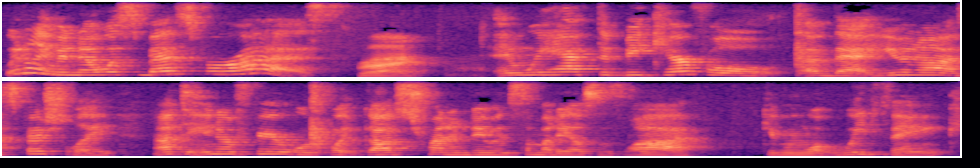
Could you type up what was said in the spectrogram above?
We don't even know what's best for us, Right. and we have to be careful of that. You and I, especially, not to interfere with what God's trying to do in somebody else's life, given what we think.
